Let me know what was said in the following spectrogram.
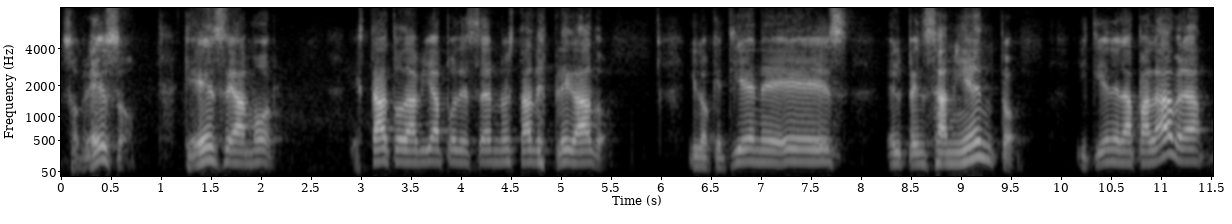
Sobre eso, que ese amor está todavía, puede ser, no está desplegado. Y lo que tiene es el pensamiento y tiene la palabra,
